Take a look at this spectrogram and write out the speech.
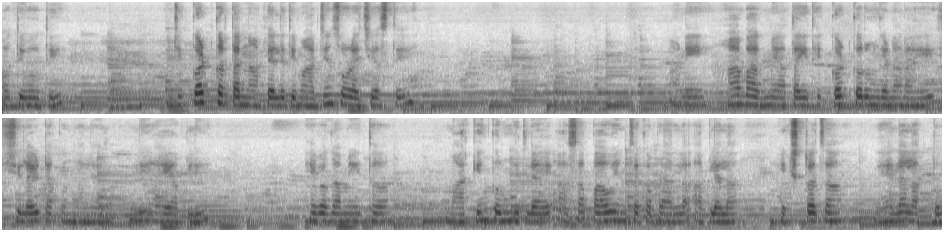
अवतीभोवती. म्हणजे कट करताना आपल्याला ती मार्जिन सोडायची असते. आणि हा भाग मी आता इथे कट करून घेणार आहे. शिलाई टाकून झालेली आहे आपली. हे बघा मी इथं मार्किंग करून घेतले आहे. असा पाव इंच कपड्याला आपल्याला एक्स्ट्राचा घ्यायला लागतो.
